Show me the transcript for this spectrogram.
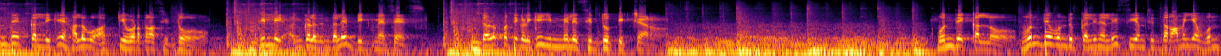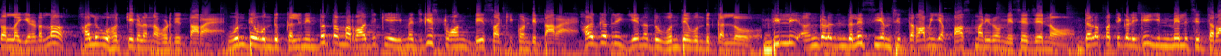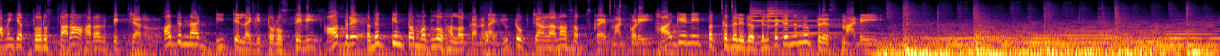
ಒಂದೇ ಕಲ್ಲಿಗೆ ಹಲವು ಅಕ್ಕಿ ಹೊಡೆದ ಸಿದ್ದು. ದಿಲ್ಲಿ ಅಂಗಳದಿಂದಲೇ ಬಿಗ್ ಮೆಸೇಜ್ ದಳಪತಿಗಳಿಗೆ ಇನ್ಮೇಲೆ ಸಿದ್ದು ಪಿಕ್ಚರ್ ಒಂದೇ ಕಲ್ಲು, ಒಂದೇ ಒಂದು ಕಲ್ಲಿನಲ್ಲಿ ಸಿಎಂ ಸಿದ್ದರಾಮಯ್ಯ ಒಂದಲ್ಲ ಎರಡಲ್ಲ ಹಲವು ಹಕ್ಕಿಗಳನ್ನ ಹೊಡೆದಿದ್ದಾರೆ. ಒಂದೇ ಒಂದು ಕಲ್ಲಿನಿಂದ ತಮ್ಮ ರಾಜಕೀಯ ಇಮೇಜ್ಗೆ ಸ್ಟ್ರಾಂಗ್ ಬೇಸ್ ಹಾಕಿಕೊಂಡಿದ್ದಾರೆ. ಹಾಗಾದ್ರೆ ಏನದು ಒಂದೇ ಒಂದು ಕಲ್ಲು? ದಿಲ್ಲಿ ಅಂಗಳದಿಂದಲೇ ಸಿಎಂ ಸಿದ್ದರಾಮಯ್ಯ ಪಾಸ್ ಮಾಡಿರೋ ಮೆಸೇಜ್ ಏನು? ದಳಪತಿಗಳಿಗೆ ಇನ್ಮೇಲೆ ಸಿದ್ದರಾಮಯ್ಯ ತೋರಿಸ್ತಾರ ಹರರ್ ಪಿಕ್ಚರ್ ಅದನ್ನ ಡೀಟೇಲ್ ಆಗಿ ತೋರಿಸ್ತೀವಿ. ಆದ್ರೆ ಅದಕ್ಕಿಂತ ಮೊದಲು ಹಲೋ ಕನ್ನಡ ಯೂಟ್ಯೂಬ್ ಚಾನಲ್ ಅನ್ನ ಸಬ್ಸ್ಕ್ರೈಬ್ ಮಾಡ್ಕೊಳ್ಳಿ. ಹಾಗೇನೆ ಪಕ್ಕದಲ್ಲಿರೋ ಬೆಲ್ ಬಟನ್ ಅನ್ನು ಪ್ರೆಸ್ ಮಾಡಿ.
